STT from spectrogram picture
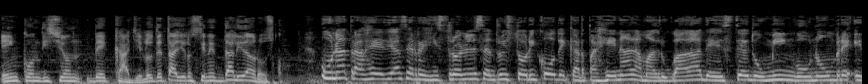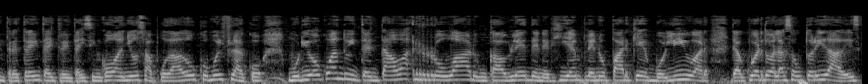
en condición de calle. Los detalles los tiene Dálida Orozco. Una tragedia se registró en el centro histórico de Cartagena la madrugada de este domingo. Un hombre entre 30 y 35 años, apodado como el Flaco, murió cuando intentaba robar un cable de energía en pleno Parque Bolívar. De acuerdo a las autoridades,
